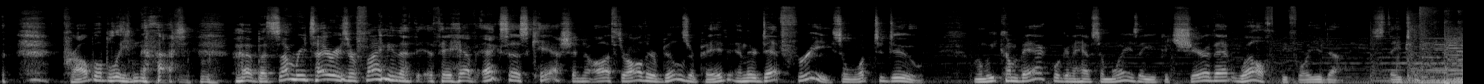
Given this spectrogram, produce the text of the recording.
Probably not. but some retirees are finding that they have excess cash and after all their bills are paid and they're debt free. So, what to do? When we come back, we're going to have some ways that you could share that wealth before you die. Stay tuned.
